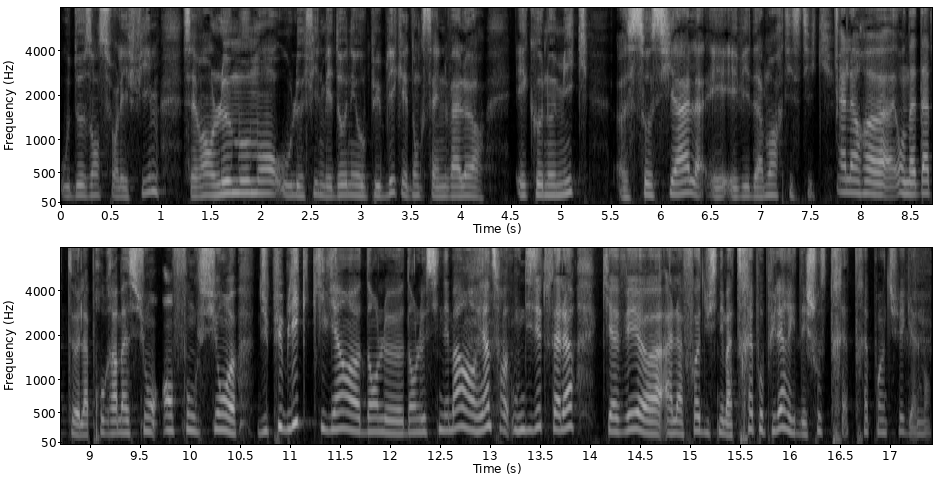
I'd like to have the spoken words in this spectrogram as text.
ou 2 ans sur les films, c'est vraiment le moment où le film est donné au public et donc ça a une valeur économique, euh, sociale et évidemment artistique. Alors, euh, on adapte la programmation en fonction euh, du public qui vient dans le, dans le cinéma. On me disait tout à l'heure qu'il y avait à la fois du cinéma très populaire et des choses très, très pointues également.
